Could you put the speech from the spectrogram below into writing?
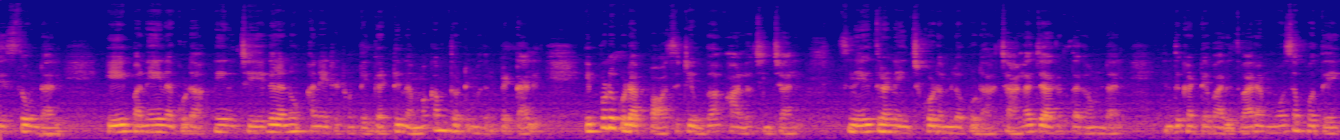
చేస్తూ ఉండాలి. ఏ పనైనా కూడా నేను చేయగలను అనేటటువంటి గట్టి నమ్మకంతో మొదలు పెట్టాలి. ఎప్పుడు కూడా పాజిటివ్గా ఆలోచించాలి. స్నేహితులను ఎంచుకోవడంలో కూడా చాలా జాగ్రత్తగా ఉండాలి. ఎందుకంటే వారి ద్వారా మోసపోతే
